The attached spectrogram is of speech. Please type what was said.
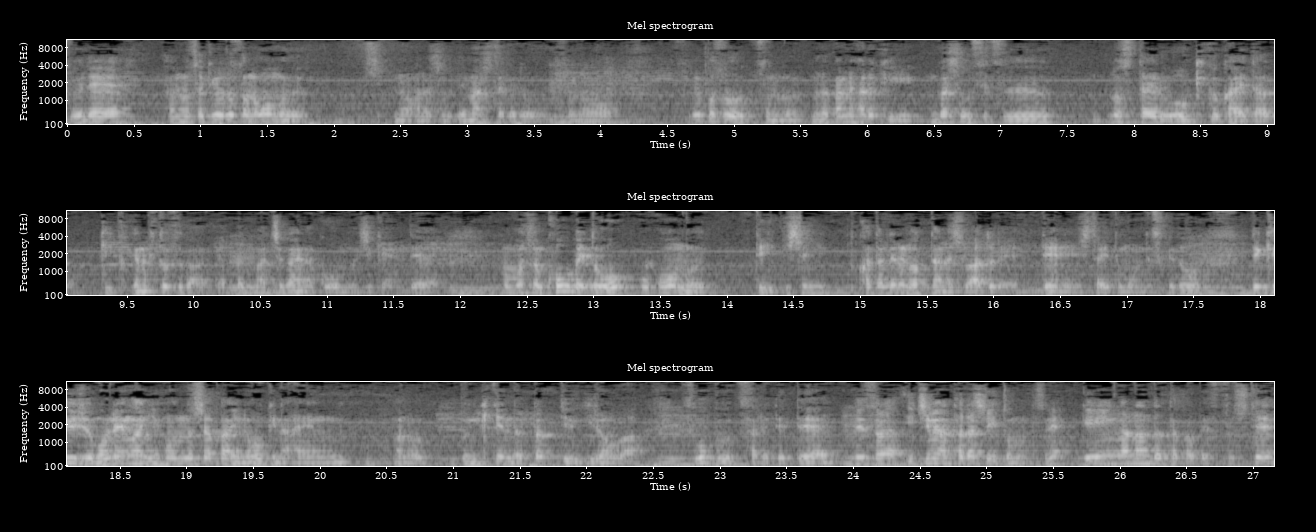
それであの先ほどそのオウムの話も出ましたけどそのそれこそその村上春樹が小説のスタイルを大きく変えたきっかけの一つがやっぱり間違いなくオウム事件で、まあ、もちろん神戸とオウムって一緒に語れるのって話は後で丁寧にしたいと思うんですけどで95年が日本の社会の大きな変あの分岐点だったっていう議論はすごくされててでそれは一面は正しいと思うんですね。原因が何だったかは別として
